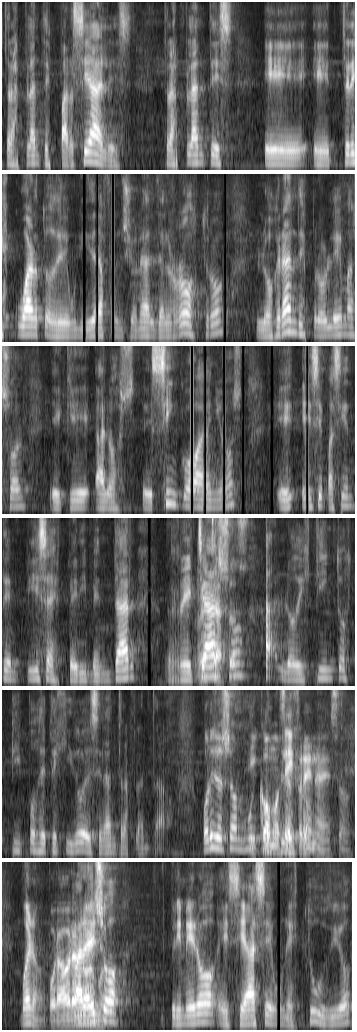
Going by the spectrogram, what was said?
trasplantes parciales, trasplantes eh, eh, tres cuartos de unidad funcional del rostro. Los grandes problemas son eh, que a los cinco años ese paciente empieza a experimentar rechazo a los distintos tipos de tejido que se le han trasplantado. Por eso son muy ¿Y cómo se frena eso? Bueno, Por ahora para eso primero se hace un estudio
